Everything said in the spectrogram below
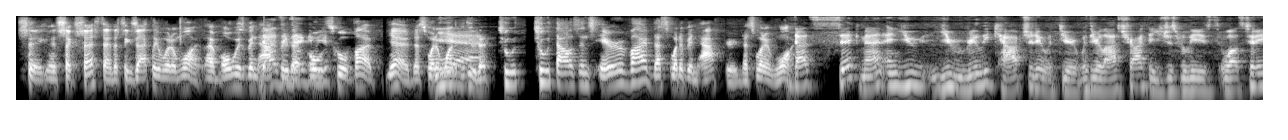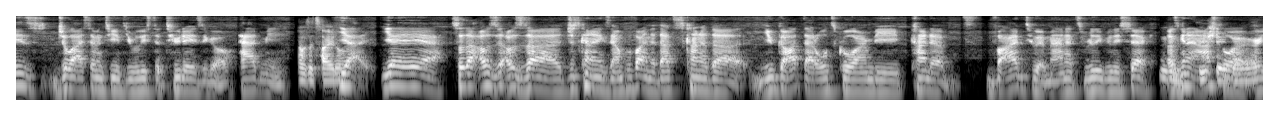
Sick. And success, then. That's exactly what I want. I've always been that's after exactly that old school vibe. Yeah, that's what I yeah. wanted to do. That two, 2000s era vibe. That's what I've been after. That's what I want. That's sick, man. And you you really captured it with your with your last track that you just released. Well, today's July 17th. You released it two days ago. Had me. That was the title. Yeah, yeah, yeah, yeah. So that I was I was uh, just kind of exemplifying that. That's kind of the you got that old school R&B kind of vibe to it, man. It's really really sick. Mm-hmm. I was gonna ask, though, are,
